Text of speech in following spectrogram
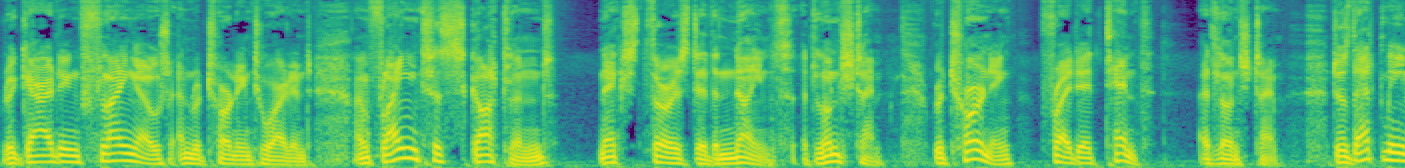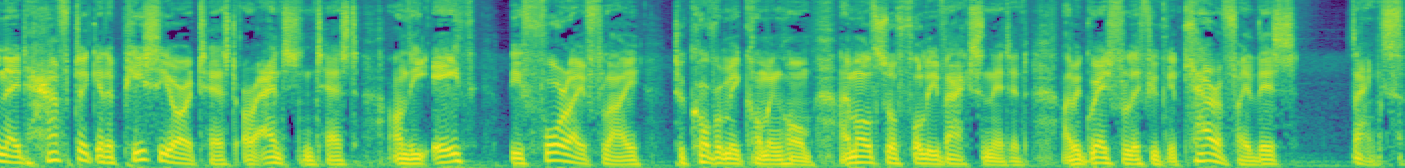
regarding flying out and returning to Ireland. I'm flying to Scotland next Thursday, the 9th, at lunchtime, returning Friday 10th at lunchtime. Does that mean I'd have to get a PCR test or antigen test on the 8th before I fly to cover me coming home? I'm also fully vaccinated. I'd be grateful if you could clarify this. Thanks.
